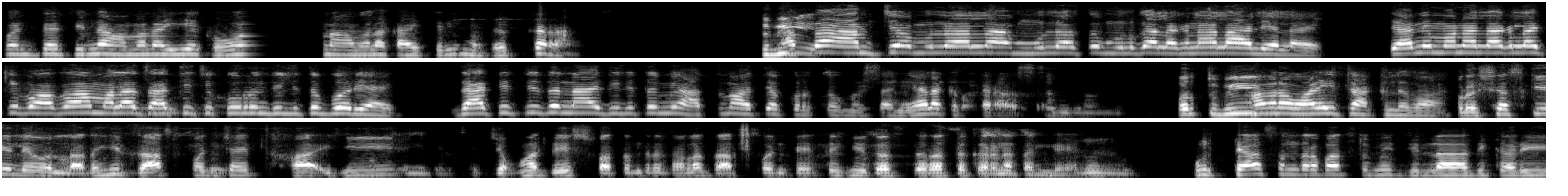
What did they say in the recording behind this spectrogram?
पंचायतीनं आम्हाला एक होऊन आम्हाला काहीतरी मदत करा तुम्ही आता आमच्या मुलाला मुलाचा मुलगा लग्नाला आलेला आहे त्याने म्हणा लागला की बाबा मला जातीची करून दिली तर बरी आहे जातीची जर नाही दिली तर मी आत्महत्या करतो म्हणसाने याला कसं करावं सर? बरं तुम्ही आम्हाला वाळी टाकलं बा. प्रशासकीय लेवलला आता ही जात पंचायत हा ही जेव्हा देश स्वतंत्र झाला जात पंचायत ही रद्द रद्द करण्यात आली आहे. मग त्या संदर्भात तुम्ही जिल्हाधिकारी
